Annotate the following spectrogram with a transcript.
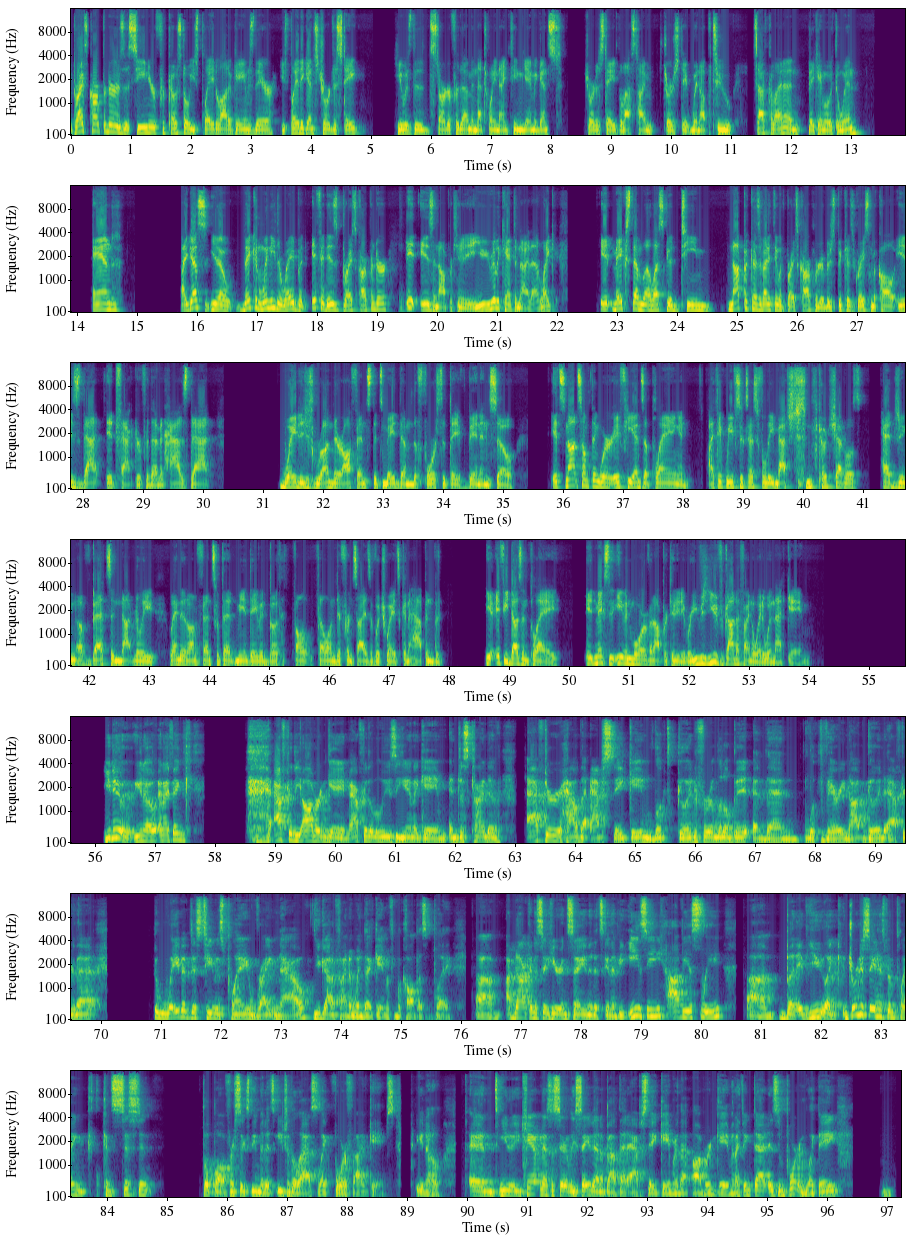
Bryce Carpenter is a senior for Coastal. He's played a lot of games there. He's played against Georgia State. He was the starter for them in that 2019 game against Georgia State. The last time Georgia State went up to South Carolina and they came away with the win. And I guess, you know, they can win either way, but if it is Bryce Carpenter, it is an opportunity. You really can't deny that. Like, it makes them a less good team not because of anything with Bryce Carpenter, but just because Grayson McCall is that it factor for them and has that way to just run their offense that's made them the force that they've been. And so it's not something where if he ends up playing, and I think we've successfully matched Coach Chadwell's hedging of bets and not really landed on a fence with it. Me and David both fell, fell on different sides of which way it's going to happen. But yeah, if he doesn't play, it makes it even more of an opportunity where you've, you've got to find a way to win that game. You do, you know, and I think after the Auburn game, after the Louisiana game, and just kind of after how the App State game looked good for a little bit and then looked very not good after that. The way that this team is playing right now, you got to find a win that game if McCall doesn't play. Um, I'm not going to sit here and say that it's going to be easy, obviously. Um, but if you like, Georgia State has been playing consistent football for 60 minutes each of the last like four or five games, you know. And you know, you can't necessarily say that about that App State game or that Auburn game. And I think that is important. Like they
